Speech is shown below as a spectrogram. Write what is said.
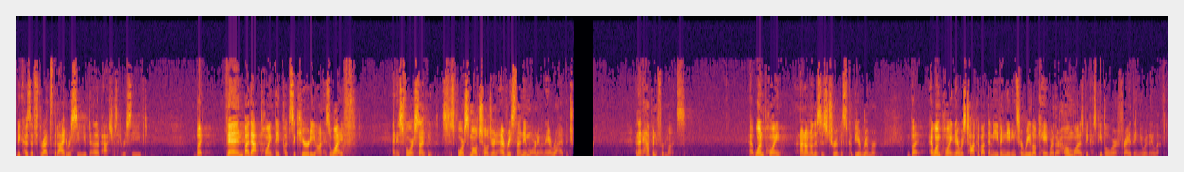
because of threats that I'd received and other pastors had received. But then, by that point, they put security on his wife and his four, son, his four small children every Sunday morning when they arrived at church. And that happened for months. At one point, and I don't know this is true, this could be a rumor, but at one point there was talk about them even needing to relocate where their home was because people were afraid they knew where they lived.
